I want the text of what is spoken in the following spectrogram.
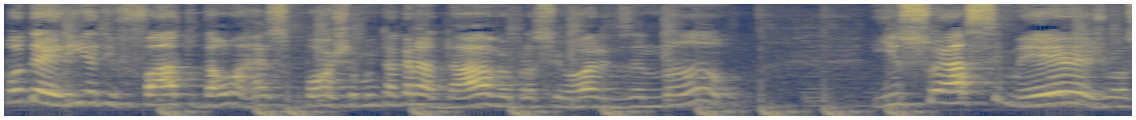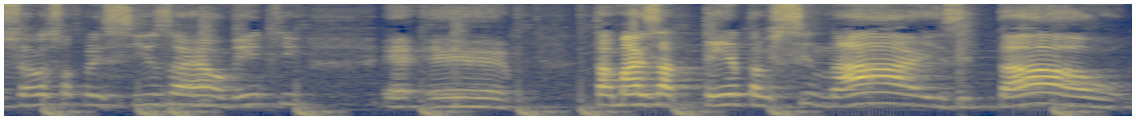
poderia de fato dar uma resposta muito agradável para a senhora, dizendo: não, isso é assim mesmo, a senhora só precisa realmente estar é, é, tá mais atenta aos sinais e tal,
